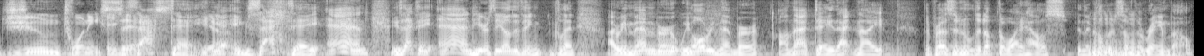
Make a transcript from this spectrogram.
June 26th. exact day. Yeah. Yeah. exact day. And exact day. And here's the other thing, Glenn. I remember, we all remember on that day, that night, the president lit up the White House in the colors of the mm-hmm. rainbow.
